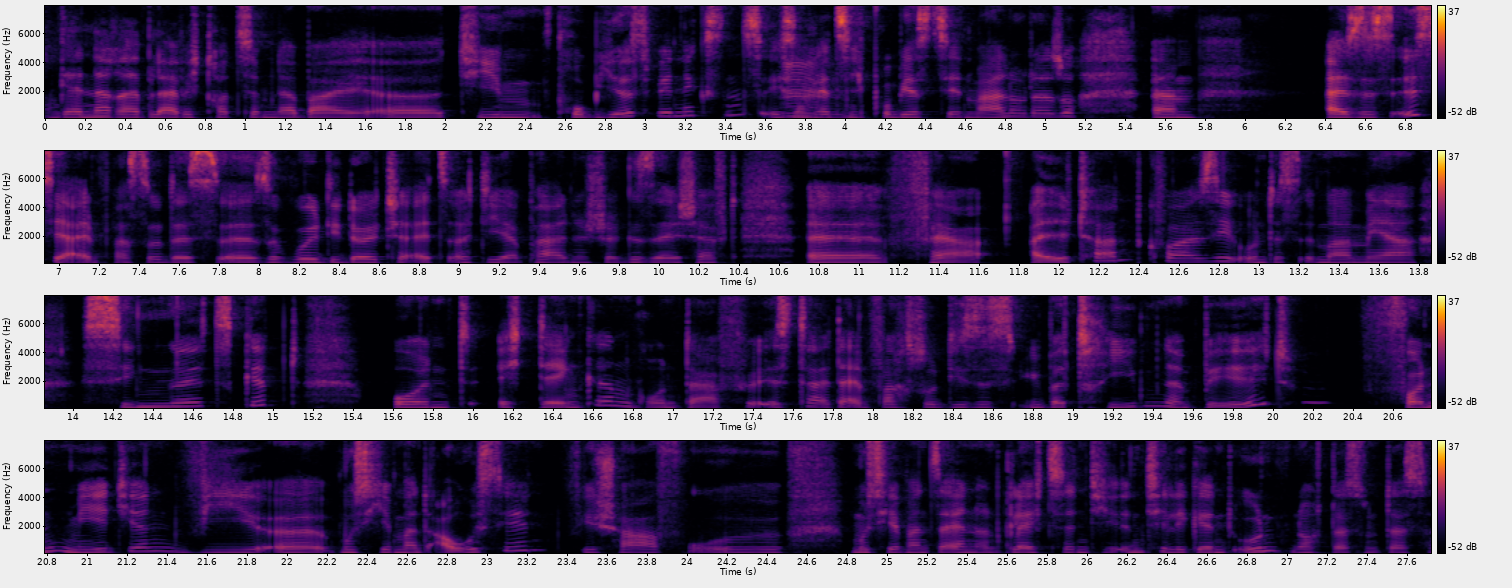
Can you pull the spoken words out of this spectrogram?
generell bleibe ich trotzdem dabei, äh, Team, probier's wenigstens. Ich sage Mhm. jetzt nicht, probier's zehnmal oder so. Ähm, also es ist ja einfach so, dass äh, sowohl die deutsche als auch die japanische Gesellschaft äh, veraltern quasi und es immer mehr Singles gibt. Und ich denke, ein Grund dafür ist halt einfach so dieses übertriebene Bild von Medien, wie äh, muss jemand aussehen, wie scharf äh, muss jemand sein und gleichzeitig intelligent und noch das und das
